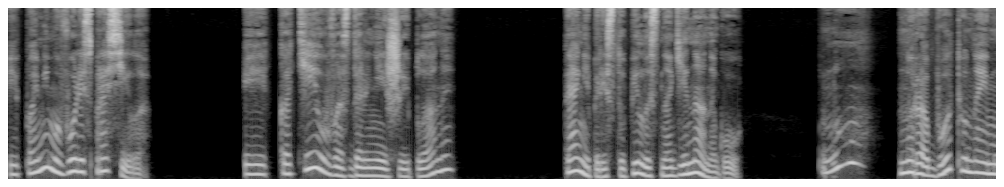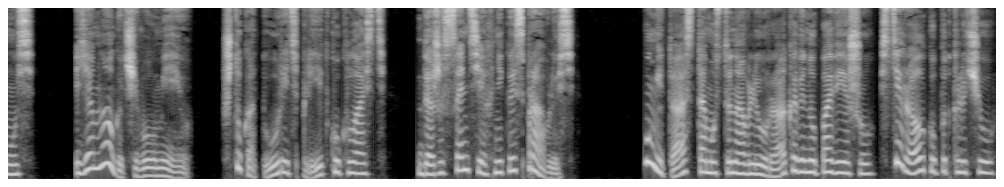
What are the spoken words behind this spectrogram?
и помимо воли спросила. «И какие у вас дальнейшие планы?» Таня переступила с ноги на ногу. «Ну, на работу наймусь. Я много чего умею. Штукатурить, плитку класть. Даже с сантехникой справлюсь. Унитаз там установлю, раковину повешу, стиралку подключу.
